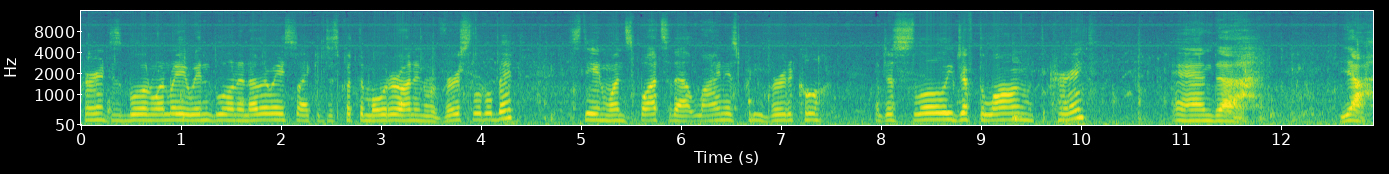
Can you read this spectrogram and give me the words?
Current is blowing one way, wind blowing another way, so I could just put the motor on in reverse a little bit. Stay in one spot so that line is pretty vertical and just slowly drift along with the current. And uh, yeah,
